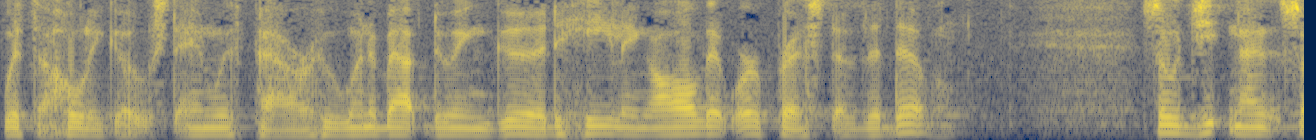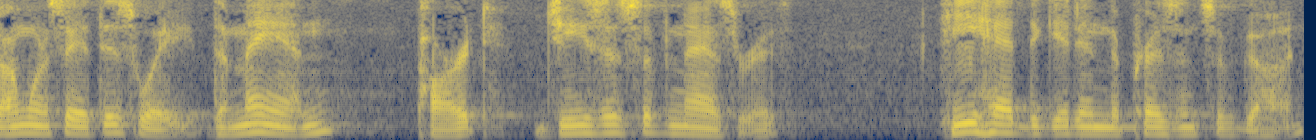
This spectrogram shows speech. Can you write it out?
with the Holy Ghost and with power, who went about doing good, healing all that were oppressed of the devil. So, so I'm going to say it this way: the man part, Jesus of Nazareth, he had to get in the presence of God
